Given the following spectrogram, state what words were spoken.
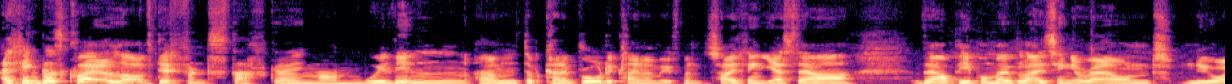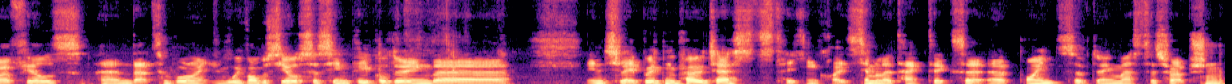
I think there's quite a lot of different stuff going on within um, the kind of broader climate movement. So I think yes, there are there are people mobilizing around new oil fields, and that's important. We've obviously also seen people doing the Insulate Britain protests, taking quite similar tactics at, at, points of doing mass disruption.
